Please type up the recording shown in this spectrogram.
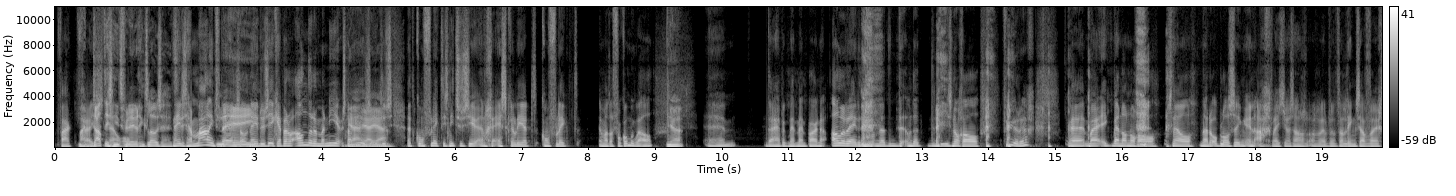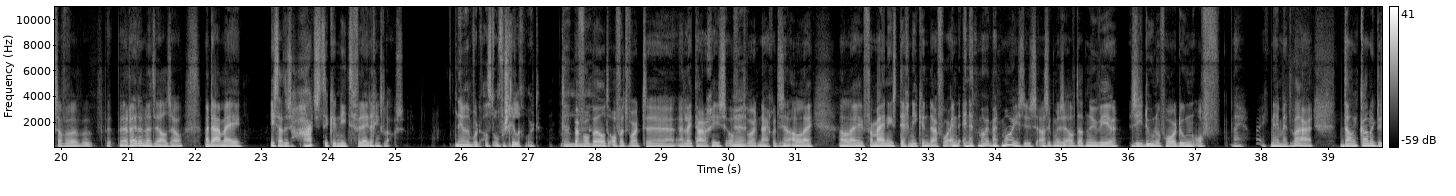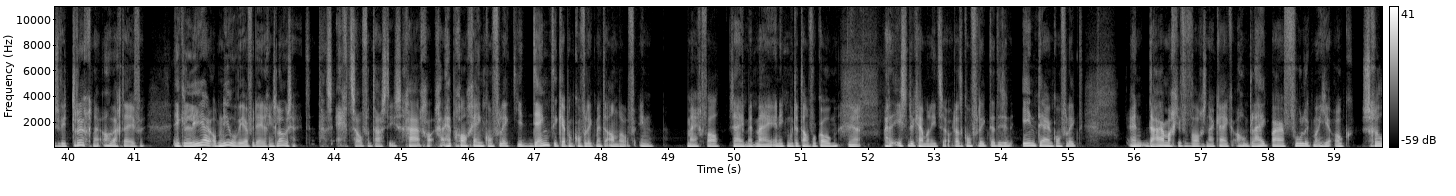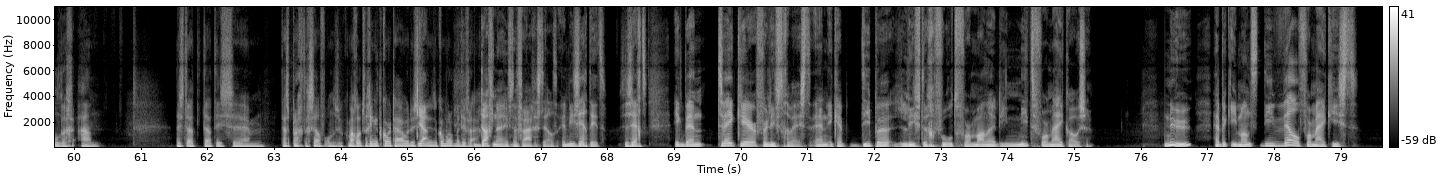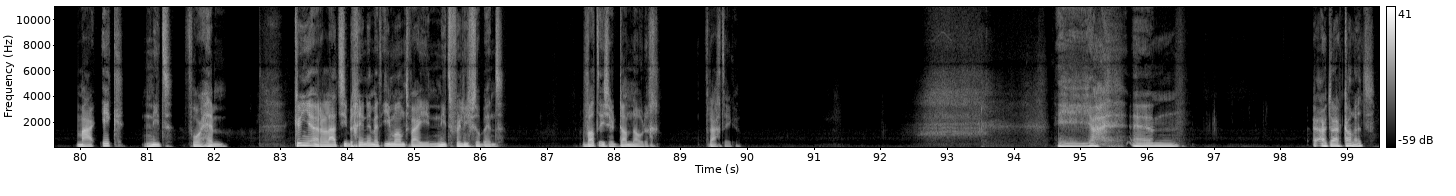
vaak Maar dat is niet op. verdedigingsloosheid. Nee, dat is helemaal niet verdedigingsloos. Nee. Nee, dus ik heb een andere manier. Snap je? Dus-. Dus het conflict is niet zozeer een geëscaleerd conflict. Want dat voorkom ik wel. Ja. Ehm, daar heb ik met mijn partner alle reden toe. Omdat, omdat die is nogal vurig. Eh, maar ik ben dan nogal snel naar de oplossing. En ach, weet je, zo, zo linksaf, rechtsaf. We, we- we redden het wel zo. Maar daarmee is dat dus hartstikke niet verdedigingsloos. Nee, dan wordt, als het onverschillig wordt. Dan, eh, Bijvoorbeeld, of het wordt eh, lethargisch, of Ja. het wordt, nou goed, er zijn allerlei, allerlei vermijdingstechnieken daarvoor. En, en het, mooie, maar het mooie is dus, als ik mezelf dat nu weer zie doen of hoor doen, of ik neem het waar, dan kan ik dus weer terug naar, oh wacht even, ik leer opnieuw weer verdedigingsloosheid. Dat is echt zo fantastisch. Ga, ga, heb gewoon geen conflict. Je denkt, ik heb een conflict met de ander, of in mijn geval, zij met mij, en ik moet het dan voorkomen. Ja. Maar dat is natuurlijk helemaal niet zo. Dat conflict, dat is een intern conflict. En daar mag je vervolgens naar kijken. Oh, blijkbaar voel ik me hier ook schuldig aan. Dus dat, dat, is, ehm, dat is prachtig zelfonderzoek. Maar goed, we gingen het kort houden. Dus Ja. ja. dan komen we op met die vraag. Daphne heeft een vraag gesteld. En die zegt dit. Ze zegt, ik ben twee keer verliefd geweest. En ik heb diepe liefde gevoeld voor mannen die niet voor mij kozen. Nu heb ik iemand die wel voor mij kiest. Maar ik niet voor hem. Kun je een relatie beginnen met iemand waar je niet verliefd op bent? Wat is er dan nodig? Vraagteken. Ja, ehm, uiteraard kan het.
